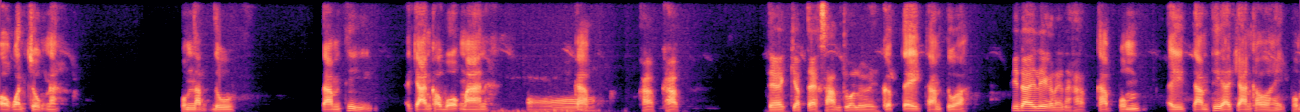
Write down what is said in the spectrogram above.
ออกวันศุกร์นะ ผมนับดูตามที่อาจารย์เขาบอกมานะ อ๋อครับ ครับครับ แต่เก็บแตกสามตัวเลย เกือบแตกสามตัว พี่ได้เลขอะไรนะครับ ครับ ผมไอ้ตามที่อาจารย์เขาให้ ผม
